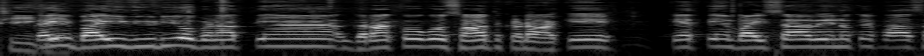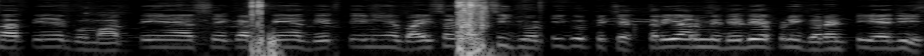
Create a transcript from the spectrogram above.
कई भाई वीडियो बनाते हैं ग्राहकों को साथ खड़ा के कहते हैं भाई साहब इनके पास आते हैं घुमाते हैं ऐसे करते हैं देते नहीं है। भाई साहब ऐसी जोटी को पचहत्तर हज़ार में दे दे अपनी गारंटी है जी।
